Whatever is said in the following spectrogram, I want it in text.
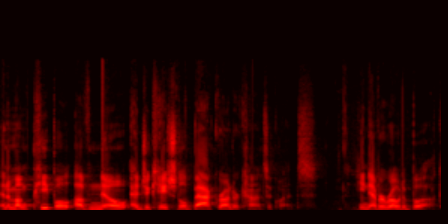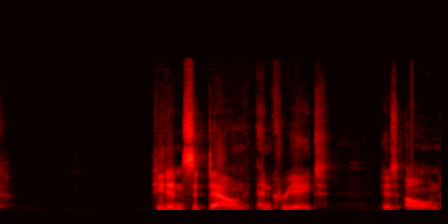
and among people of no educational background or consequence. He never wrote a book. He didn't sit down and create his own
